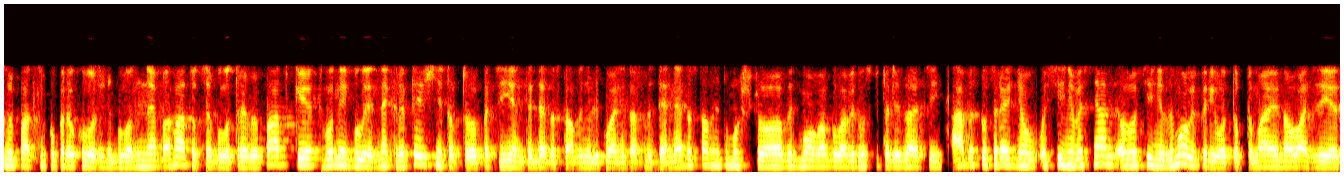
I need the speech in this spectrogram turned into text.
випадків по переохолодженню було небагато. Це було три випадки. Вони були не критичні, тобто пацієнти, де доставлені в лікувальні заклади, де не доставлені, тому що відмова була від госпіталізації. А безпосередньо в осінньо-веснян, осінньо-зимовий період, тобто маю на увазі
